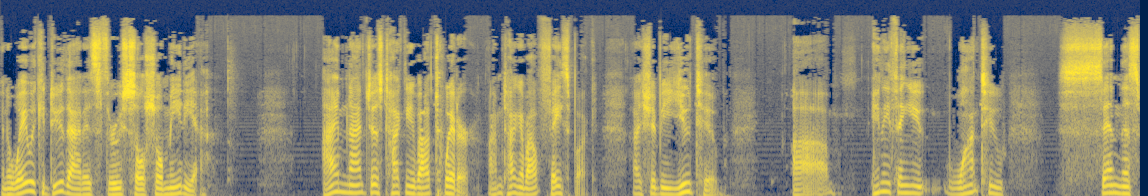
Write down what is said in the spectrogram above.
And a way we could do that is through social media. I'm not just talking about Twitter. I'm talking about Facebook. I should be YouTube. Uh, anything you want to send this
